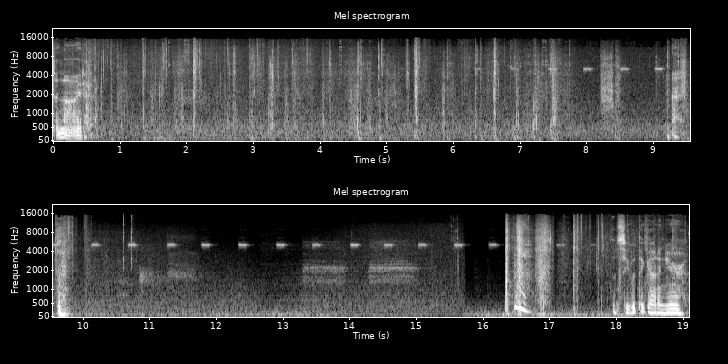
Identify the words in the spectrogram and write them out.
Denied. See what they got in here.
